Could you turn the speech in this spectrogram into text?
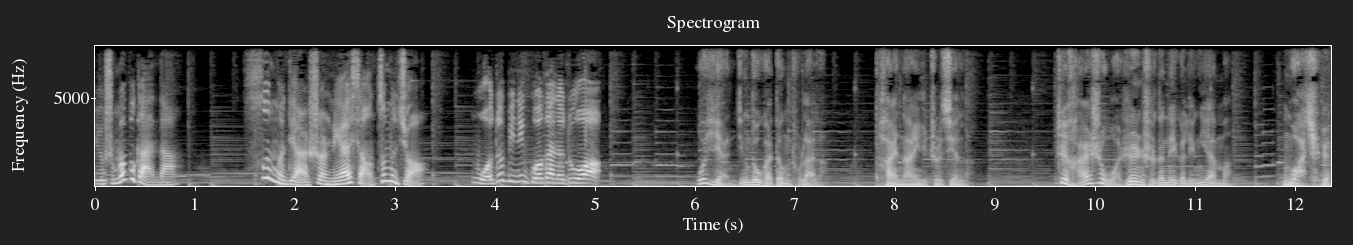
有什么不敢的？这么点事儿你还想这么久？我都比你果敢的多。我眼睛都快瞪出来了，太难以置信了，这还是我认识的那个灵燕吗？我去，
